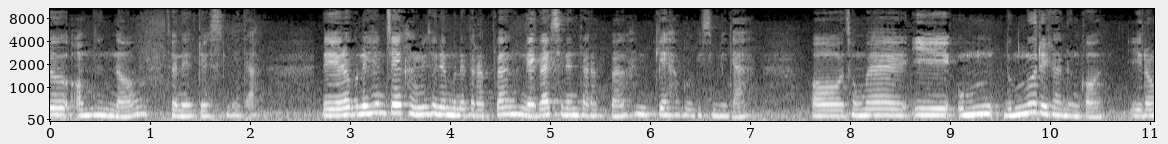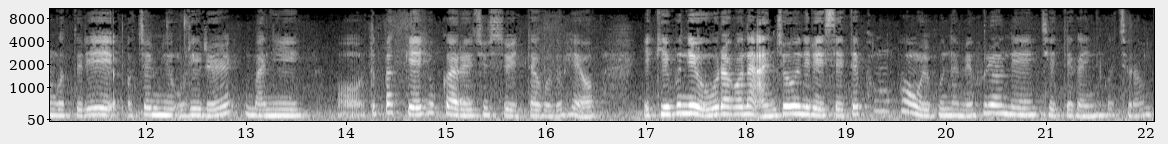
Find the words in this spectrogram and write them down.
수 없는 너 전해드렸습니다. 네, 여러분은 현재 강민선의 문화 다락방, 내가 쉬는 다락방 함께 하고 계십니다. 어, 정말 이 음, 눈물이라는 것, 이런 것들이 어쩌면 우리를 많이 어, 뜻밖의 효과를 줄 수 있다고도 해요. 이 기분이 우울하거나 안 좋은 일이 있을 때 펑펑 울고 나면 후련해질 때가 있는 것처럼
